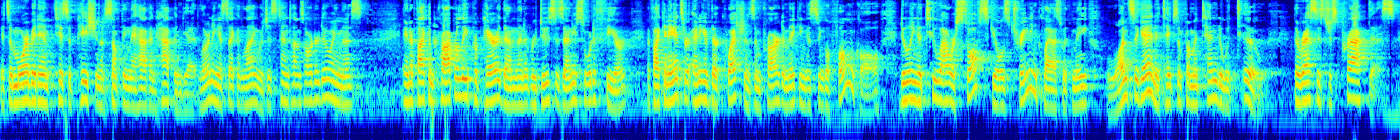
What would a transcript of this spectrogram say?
It's a morbid anticipation of something that haven't happened yet. Learning a second language is 10 times harder doing this. And if I can properly prepare them, then it reduces any sort of fear. If I can answer any of their questions and prior to making a single phone call, doing a two hour soft skills training class with me, once again, it takes them from a 10 to a 2. The rest is just practice.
